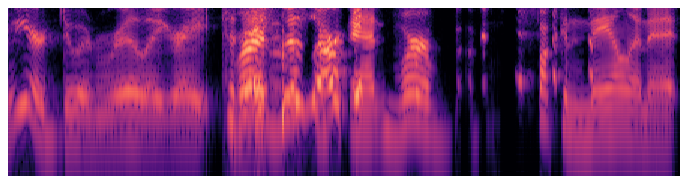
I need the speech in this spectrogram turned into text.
we are doing really great we're, today. this is we're fucking nailing it.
